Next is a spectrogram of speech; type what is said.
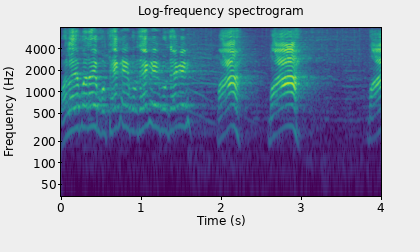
มาเลยมาเลยผมแทงเองผมแทงเองผมแทงเองมา มา มา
